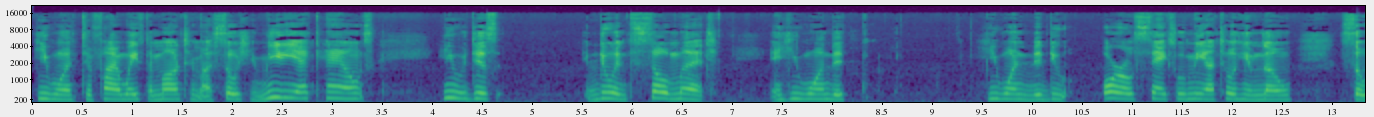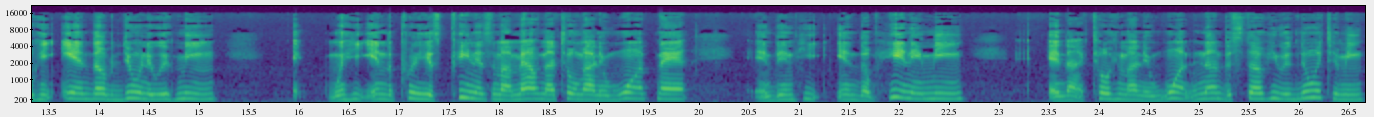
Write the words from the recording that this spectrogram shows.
He wanted to find ways to monitor my social media accounts. He was just doing so much, and he wanted he wanted to do oral sex with me. I told him no, so he ended up doing it with me. When he ended up putting his penis in my mouth, and I told him I didn't want that, and then he ended up hitting me and I told him I didn't want none of the stuff he was doing to me.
